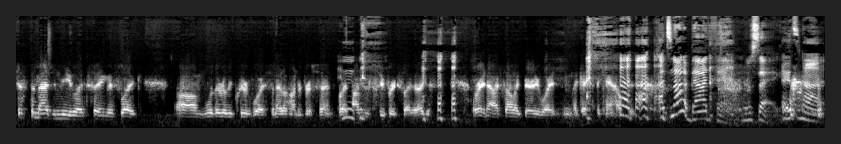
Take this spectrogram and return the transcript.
just imagine me like saying this like um, with a really clear voice and at 100%. But I'm just super excited. I just, right now, I sound like Barry White, and like I, I can't help it. It's not a bad thing, we'll say. It's not.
